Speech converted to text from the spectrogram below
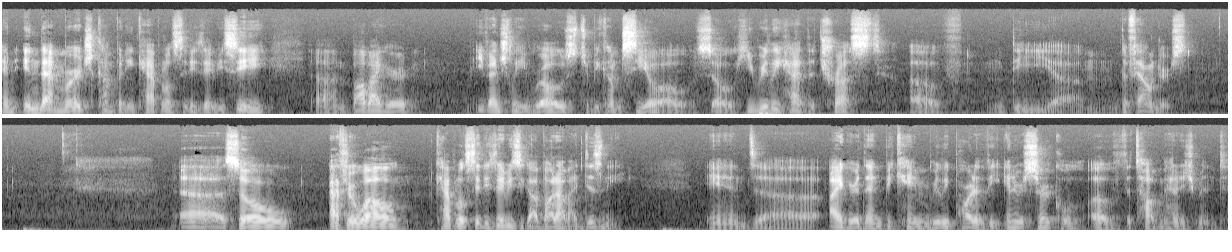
and in that merged company, Capital Cities ABC, um, Bob Iger eventually rose to become COO. So he really had the trust of the um, the founders. Uh, so after a while, Capital Cities ABC got bought out by Disney, and uh, Iger then became really part of the inner circle of the top management.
